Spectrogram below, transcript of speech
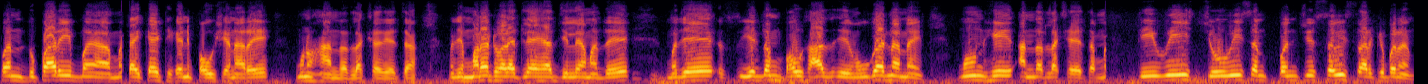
पण दुपारी काही काही ठिकाणी पाऊस येणार आहे म्हणून हा अंदाज लक्षात घ्यायचा. म्हणजे मराठवाड्यातल्या ह्या जिल्ह्यामध्ये म्हणजे एकदम पाऊस आज उघडणार नाही म्हणून हे अंदाज लक्षात घ्यायचा तेवीस चोवीस आणि पंचवीस सव्वीस तारखेपर्यंत.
